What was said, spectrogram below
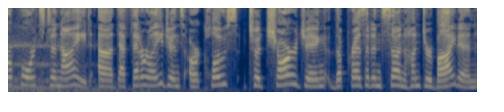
reports tonight uh, that federal agents are close to charging the president's son, Hunter Biden,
